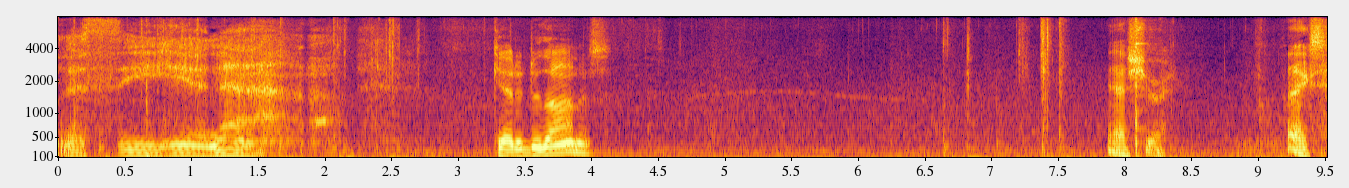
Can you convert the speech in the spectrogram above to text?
Let's see here now. Care to do the honors? Yeah, sure. Thanks.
